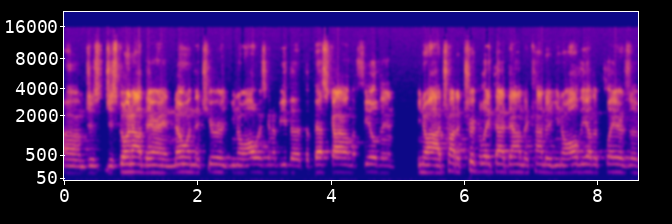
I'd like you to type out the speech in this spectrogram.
um, just just going out there and knowing that you're you know always going to be the the best guy on the field, and you know, I try to triculate that down to kind of you know all the other players of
